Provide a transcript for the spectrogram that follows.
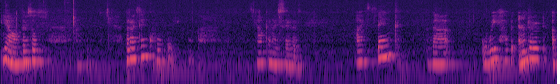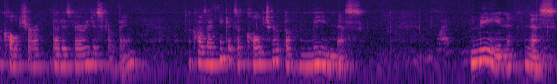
yeah, there's a. But I think. How can I say this? I think that we have entered a culture that is very disturbing because I think it's a culture of meanness. Meanness.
